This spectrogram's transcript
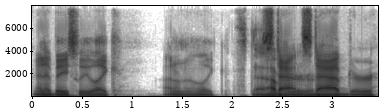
and it basically like I don't know like Stabbed sta- her. stabbed her.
